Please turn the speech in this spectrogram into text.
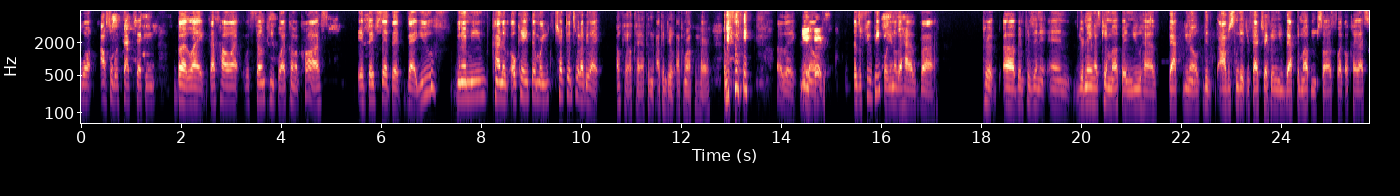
well, also with fact checking, but like that's how I with some people I come across. If they've said that that you've, you know what I mean, kind of okayed them or you checked into it, I'd be like, okay, okay, I can, I can do, I can rock with her. I was like, you yeah, know, there's a few people, you know, that have uh, per, uh, been presented, and your name has came up, and you have back, you know, did obviously did your fact checking, you backed them up, and so it's like, okay, that's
